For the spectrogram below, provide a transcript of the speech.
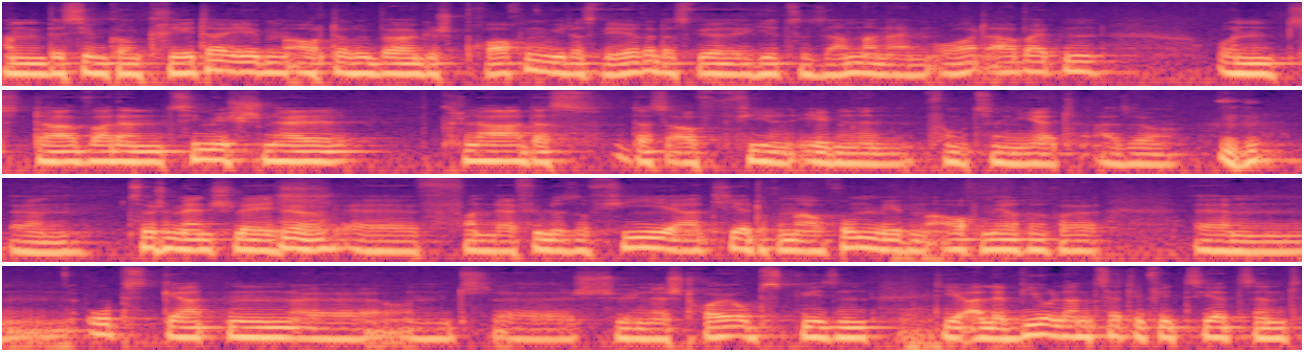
haben ein bisschen konkreter eben auch darüber gesprochen, wie das wäre, dass wir hier zusammen an einem Ort arbeiten. Und da war dann ziemlich schnell klar, dass das auf vielen Ebenen funktioniert. Also mhm. ähm, zwischenmenschlich, ja. äh, von der Philosophie, er hat hier drumherum eben auch mehrere ähm, Obstgärten äh, und äh, schöne Streuobstwiesen, die alle Bioland zertifiziert sind.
